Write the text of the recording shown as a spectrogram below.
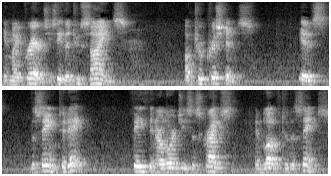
in my prayers. You see, the two signs of true Christians is the same today. Faith in our Lord Jesus Christ and love to the saints.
